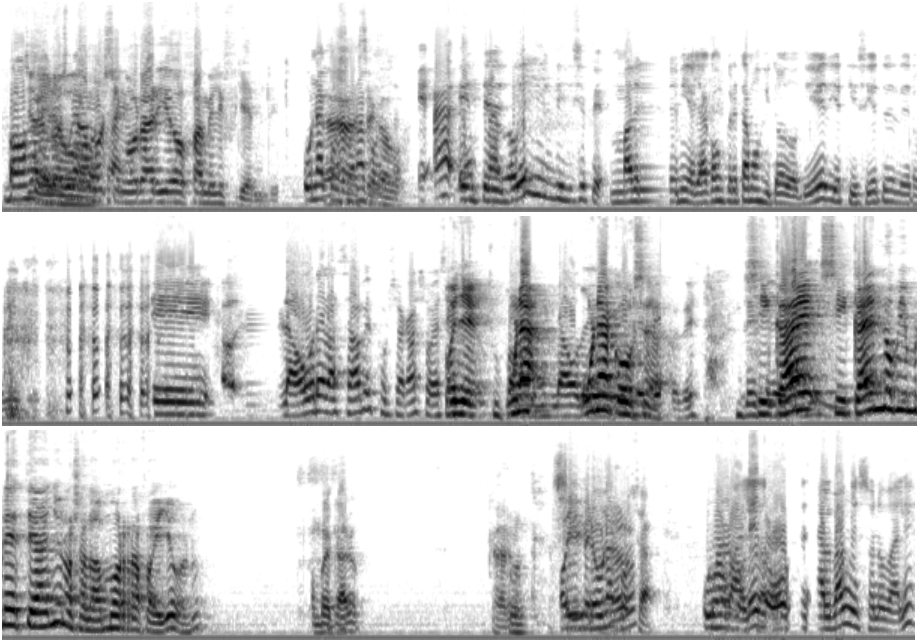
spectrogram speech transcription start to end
Vamos Ya a ver, estamos cosa. en horario family friendly. Una Ya cosa, una se cosa. acabó. Eh, ah, entre el 10 y el 17. Madre mía, ya concretamos y todo. 10, 17 de noviembre. eh, la hora la sabes, por si acaso. Oye, una- a un lado una cosa. de- de- de- Si de- cae, si cae en noviembre de este año, nos hablamos Rafa y yo, ¿no? Hombre, claro. Claro. Oye, Sí, pero una claro. cosa. No Una vale, cosa. dos se salvan, eso no vale.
